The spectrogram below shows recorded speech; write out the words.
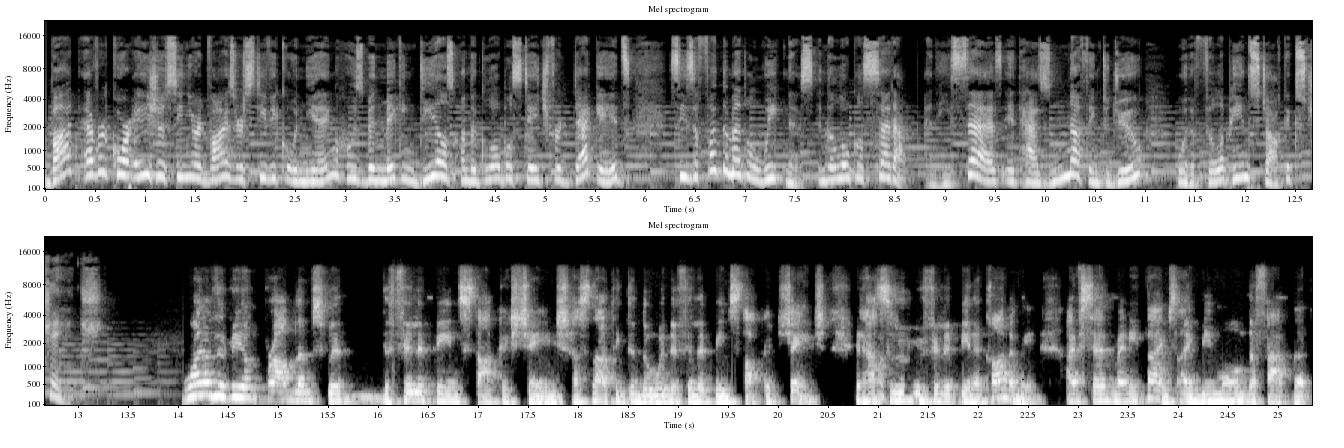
But Evercore Asia senior advisor Stevie CuUnjieng, who's been making deals on the global stage for decades, sees a fundamental weakness in the local setup, and he says it has nothing to do with the Philippine Stock Exchange. One of the real problems with the Philippine Stock Exchange has nothing to do with the Philippine Stock Exchange. It has to do with the Philippine economy. I've said many times, I bemoan the fact that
